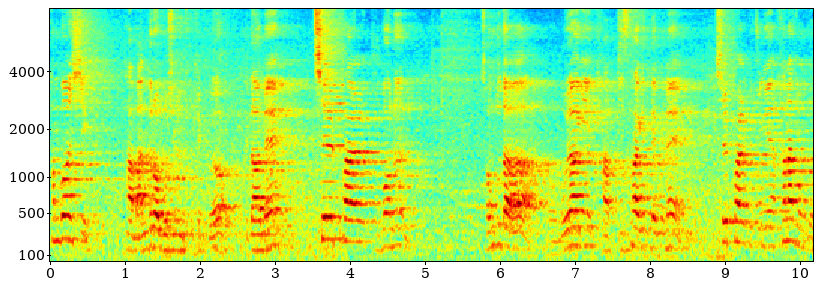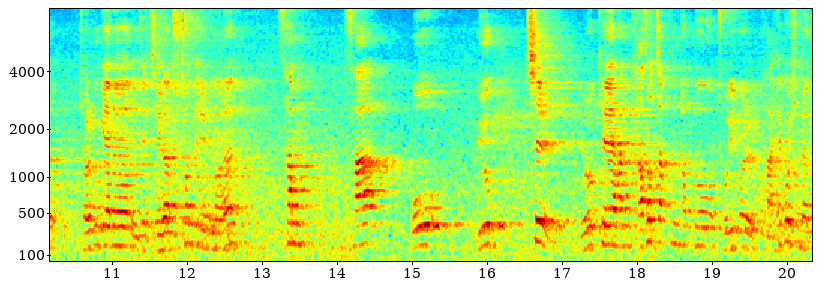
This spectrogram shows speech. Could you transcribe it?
한 번씩 다 만들어 보시면 좋겠고요. 그 다음에 7, 8, 9번은 전부 다 어, 모양이 다 비슷하기 때문에 7, 8, 9 중에 하나 정도. 결국에는 이제 제가 추천드리는 거는 3, 4, 5, 6, 7 이렇게 한 다섯 작품 정도 조립을 다 해보시면은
